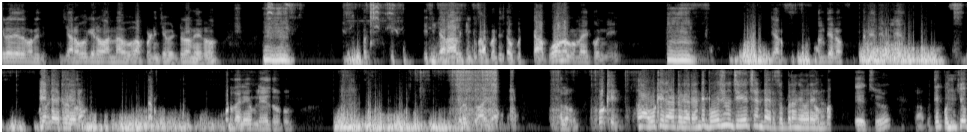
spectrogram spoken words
ఈరోజు ఏదో మరి జ్వరం గిరవ అన్నావు అప్పటి నుంచి వింటున్నాను నేను. జనాలకి మనకు కొన్ని జబ్బులకి అపోహలు ఉన్నాయి కొన్ని. జ్వరం అనేది లేదు. కూడదనేం లేదు. హలో. ఓకే. ఓకే డాక్టర్ గారు. అంటే భోజనం చేయొచ్చు అంటారు శుభ్రంగా ఎవరైనా. చేయొచ్చు. కాకపోతే కొంచెం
